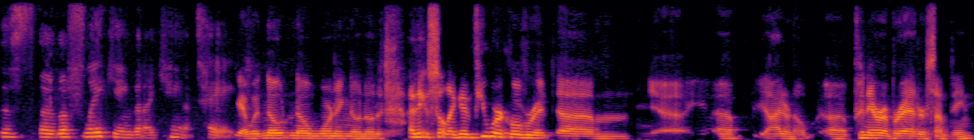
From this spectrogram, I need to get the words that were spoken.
this the, the flaking that i can't take yeah with no no warning no notice i think so like if you work over at um uh, uh, i don't know uh, panera bread or something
